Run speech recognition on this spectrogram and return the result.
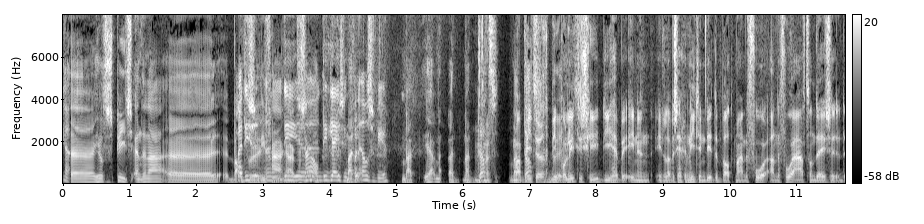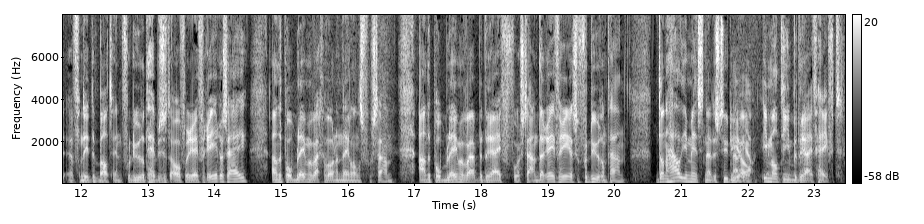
Ja. Uh, hield zijn speech en daarna uh, beantwoordde die, die vragen die, uit de zaal. Die lezing maar van Elsevier. Maar, ja, maar, maar, maar dat... Maar, maar dat Pieter, die politici die hebben in een, in, laten we zeggen niet in dit debat... maar aan de, voor, aan de vooravond van, deze, van dit debat... en voortdurend hebben ze het over... refereren zij aan de problemen waar gewone Nederlanders voor staan. Aan de problemen waar bedrijven voor staan. Daar refereren ze voortdurend aan. Dan haal je mensen naar de studio. Nou, ja, Iemand die een bedrijf heeft.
